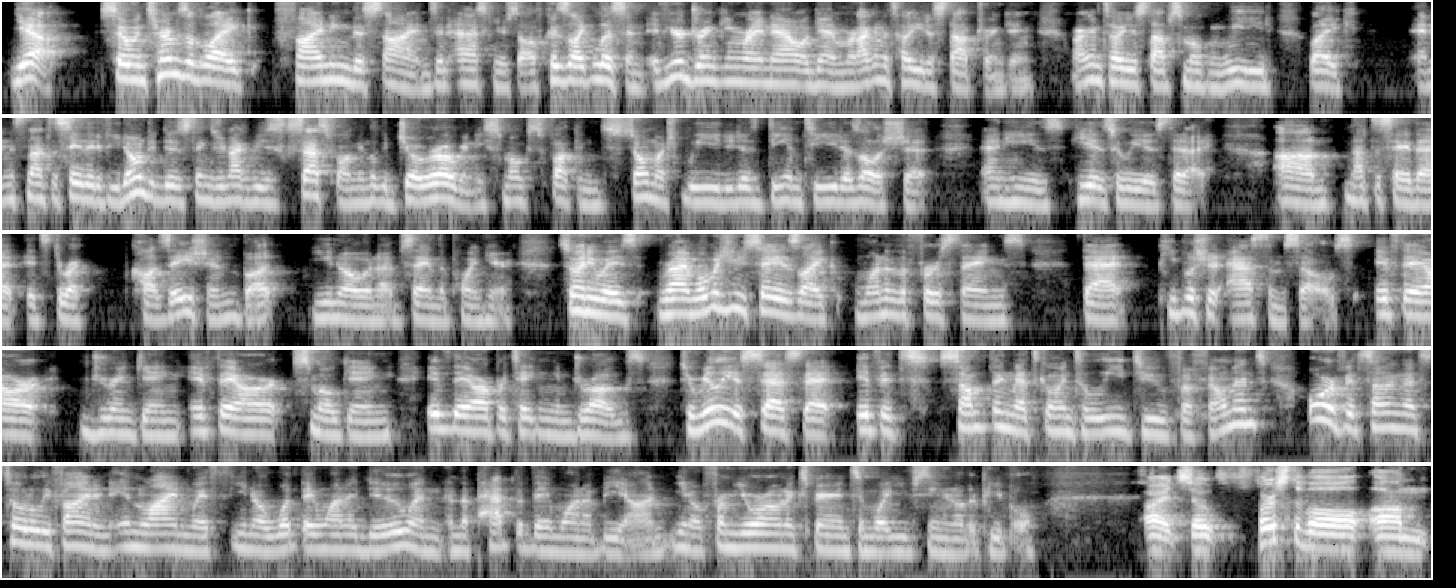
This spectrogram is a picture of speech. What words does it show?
yeah. So in terms of like finding the signs and asking yourself, because like, listen, if you're drinking right now, again, we're not going to tell you to stop drinking. We're not going to tell you to stop smoking weed. Like, and it's not to say that if you don't do these things, you're not going to be successful. I mean, look at Joe Rogan. He smokes fucking so much weed. He does DMT. He does all this shit, and he is he is who he is today. Um, not to say that it's direct causation, but you know what I'm saying. The point here. So, anyways, Ryan, what would you say is like one of the first things that people should ask themselves if they are drinking, if they are smoking, if they are partaking in drugs, to really assess that if it's something that's going to lead to fulfillment or if it's something that's totally fine and in line with, you know, what they want to do and, and the path that they want to be on, you know, from your own experience and what you've seen in other people. All right. So first of all, um,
